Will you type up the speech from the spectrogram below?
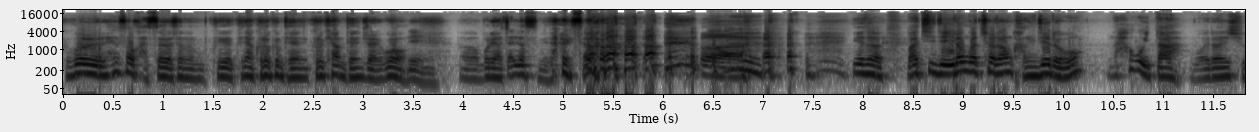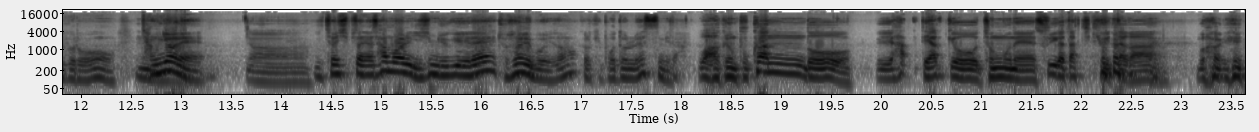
그걸 해서 갔어요. 저는 그게 그냥 그렇게 하면 되는, 그렇게 하면 되는 줄 알고 네. 어, 머리가 잘렸습니다. 그래서 와. 그래서 마치 이제 이런 것처럼 강제로 하고 있다. 뭐 이런 식으로 작년에 어. 2014년 3월 26일에 조선일보에서 그렇게 보도를 했습니다. 와, 그럼 북한도 대학교 정문에 수위가 딱 지키고 있다가 뭐이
